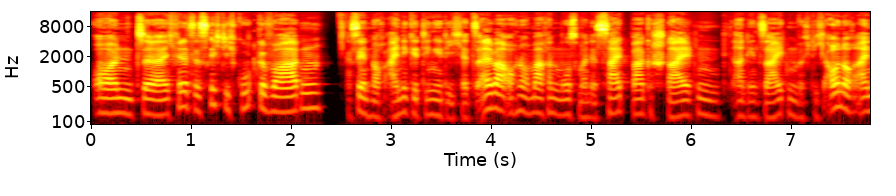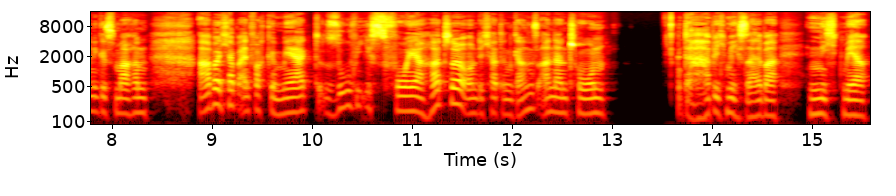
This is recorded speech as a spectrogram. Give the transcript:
und äh, ich finde, es ist richtig gut geworden. Es sind noch einige Dinge, die ich jetzt selber auch noch machen muss. Meine Sidebar gestalten. An den Seiten möchte ich auch noch einiges machen. Aber ich habe einfach gemerkt, so wie ich es vorher hatte und ich hatte einen ganz anderen Ton, da habe ich mich selber nicht mehr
